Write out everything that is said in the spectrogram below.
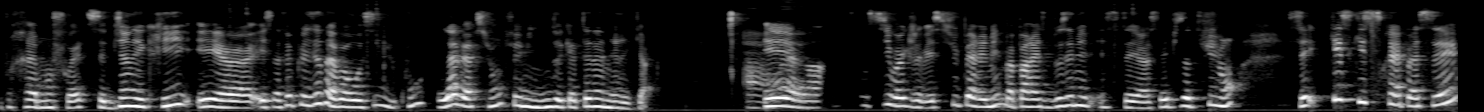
vraiment chouette, c'est bien écrit et, euh, et ça fait plaisir d'avoir aussi, du coup, la version féminine de Captain America. Ah, Et ouais. euh, aussi, ouais, que j'avais super aimé, bah, pareil, deuxième, euh, c'est l'épisode suivant, c'est qu'est-ce qui serait passé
